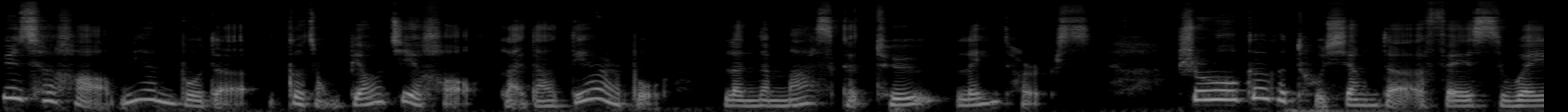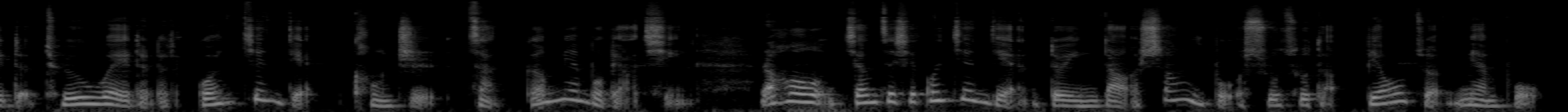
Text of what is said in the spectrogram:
预测好面部的各种标记后，来到第二步，learn mask to Letters。输入各个图像的 face weight to weight 的关键点，控制整个面部表情，然后将这些关键点对应到上一步输出的标准面部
